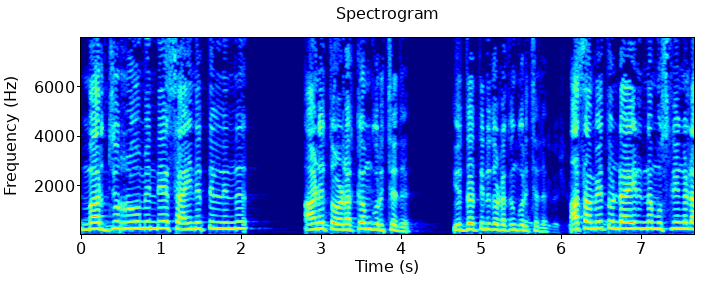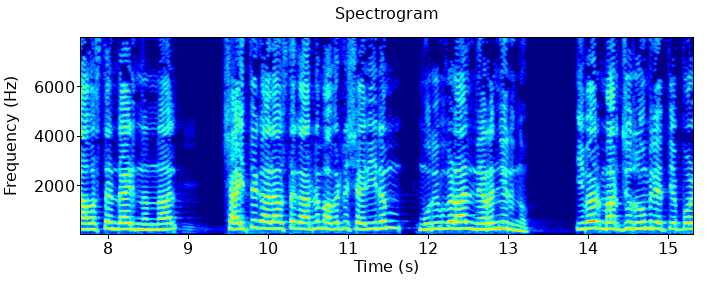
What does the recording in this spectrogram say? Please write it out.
മർജുറൂമിന്റെ സൈന്യത്തിൽ നിന്ന് ആണ് തുടക്കം കുറിച്ചത് യുദ്ധത്തിന് തുടക്കം കുറിച്ചത്. ആ സമയത്തുണ്ടായിരുന്ന മുസ്ലിങ്ങളുടെ അവസ്ഥ എന്തായിരുന്നെന്നാൽ ശൈത്യ കാലാവസ്ഥ കാരണം അവരുടെ ശരീരം മുറിവുകളാൽ നിറഞ്ഞിരുന്നു. ഇവർ മർജു റൂമിൽ എത്തിയപ്പോൾ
